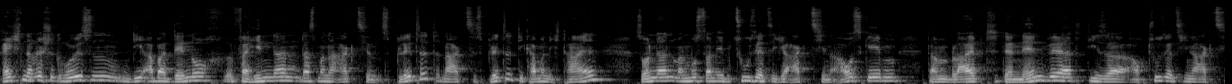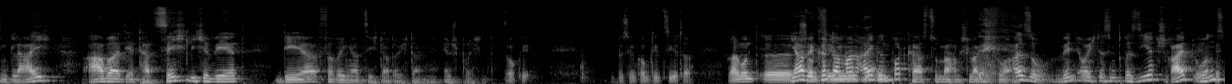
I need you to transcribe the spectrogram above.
rechnerische Größen, die aber dennoch verhindern, dass man eine Aktie splittet. Eine Aktie splittet, die kann man nicht teilen, sondern man muss dann eben zusätzliche Aktien ausgeben. Dann bleibt der Nennwert dieser auch zusätzlichen Aktien gleich, aber der tatsächliche Wert, der verringert sich dadurch dann entsprechend. Okay. bisschen komplizierter. Raimund, äh, Ja, wir können da mal einen eigenen. Podcast zu machen, schlage ich vor. Also, wenn euch das interessiert, schreibt uns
